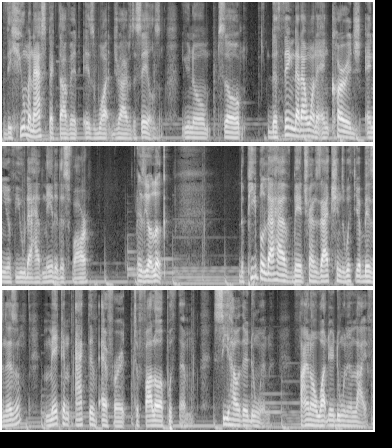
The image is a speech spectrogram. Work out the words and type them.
the human aspect of it is what drives the sales, you know. So, the thing that I want to encourage any of you that have made it this far is your look. The people that have made transactions with your business, make an active effort to follow up with them, see how they're doing, find out what they're doing in life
